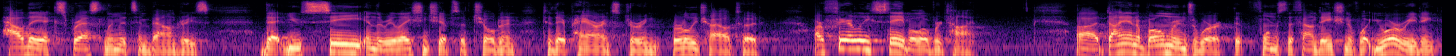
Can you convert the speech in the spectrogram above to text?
how they express limits and boundaries, that you see in the relationships of children to their parents during early childhood are fairly stable over time. Uh, Diana Baumrind's work, that forms the foundation of what you're reading,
